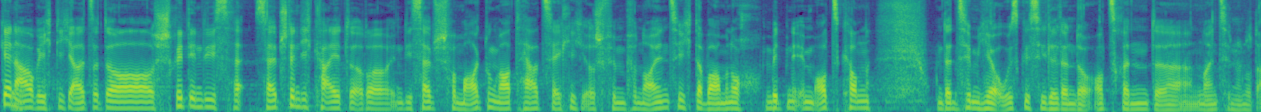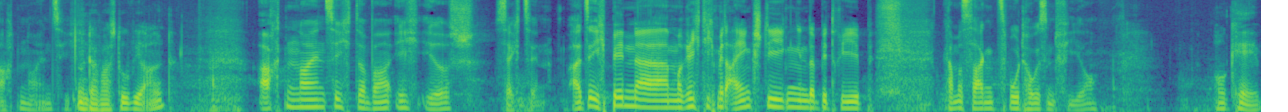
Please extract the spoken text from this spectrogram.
Genau, richtig. Also der Schritt in die Selbstständigkeit oder in die Selbstvermarktung war tatsächlich erst 95. Da waren wir noch mitten im Ortskern und dann sind wir hier ausgesiedelt an der Ortsrand äh, 1998. Und da warst du wie alt? 98, da war ich erst 16. Also ich bin ähm, richtig mit eingestiegen in den Betrieb kann man sagen 2004. Okay.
